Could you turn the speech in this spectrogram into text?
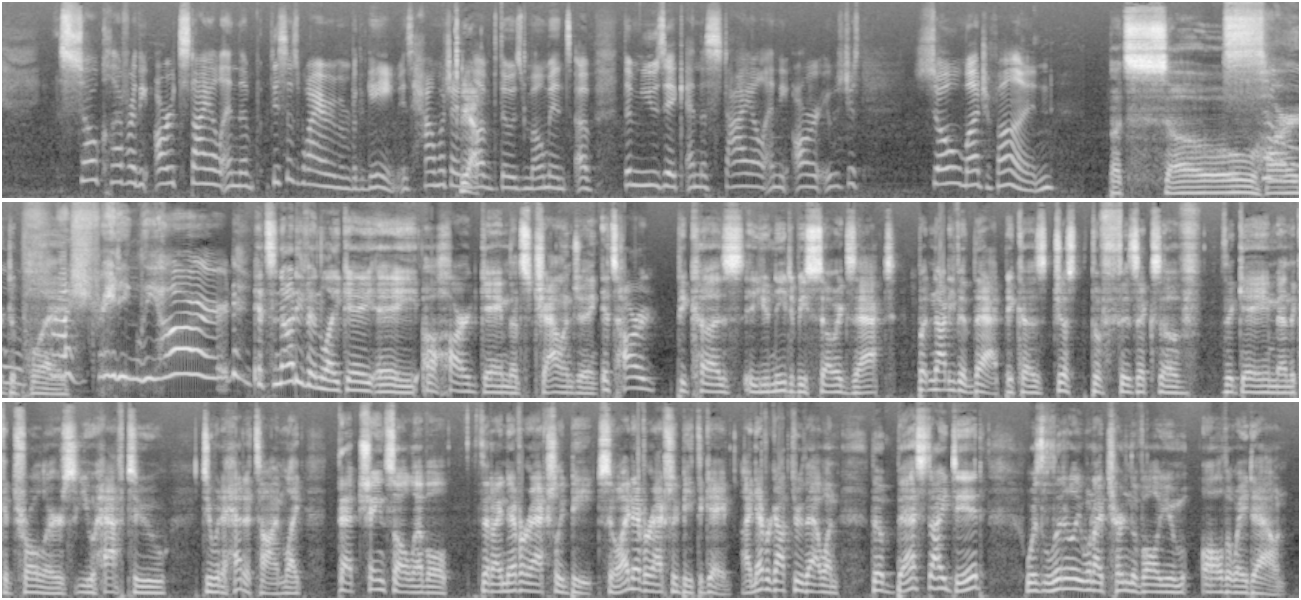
so clever. The art style and the this is why I remember the game is how much I Yeah. loved those moments of the music and the style and the art. It was just so much fun. But so, hard to play. Frustratingly hard. It's not even like a, a, a hard game that's challenging. It's hard because you need to be so exact, but not even that, because just the physics of the game and the controllers, you have to do it ahead of time. Like that chainsaw level that I never actually beat. So I never actually beat the game. I never got through that one. The best I did was literally when I turned the volume all the way down.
